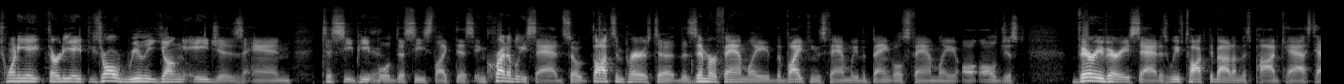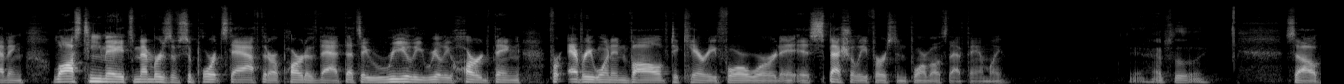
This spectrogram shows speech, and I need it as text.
28, 38, these are all really young ages. And to see people deceased like this, incredibly sad. So thoughts and prayers to the Zimmer family, the Vikings family, the Bengals family, all, all just very, very sad. As we've talked about on this podcast, having lost teammates, members of support staff that are a part of that, that's a really, really hard thing for everyone involved to carry forward, especially first and foremost that family. Yeah, absolutely. So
